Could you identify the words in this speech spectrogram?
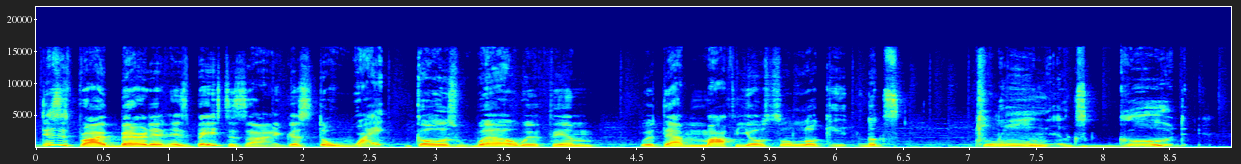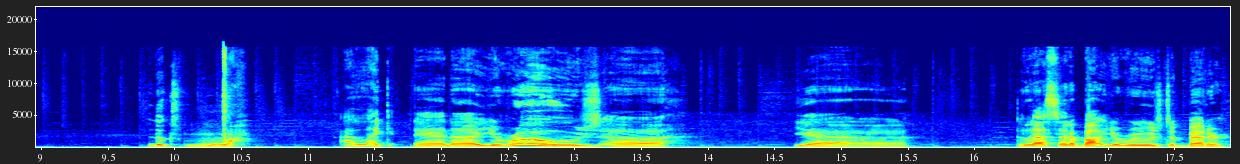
this is probably better than his base design. Just the white goes well with him with that mafioso look. It looks clean. It looks good. It looks mwah. I like it. And uh Urouge, uh yeah, uh the less said about Urouge, the better.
